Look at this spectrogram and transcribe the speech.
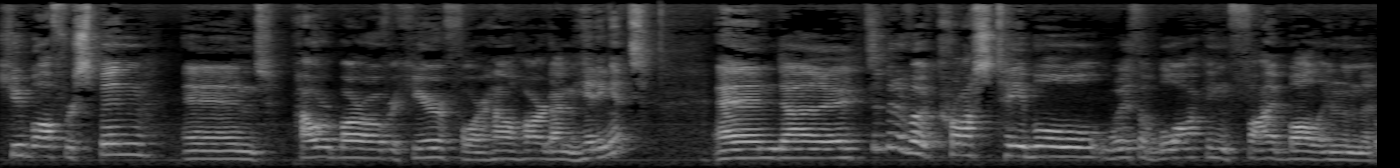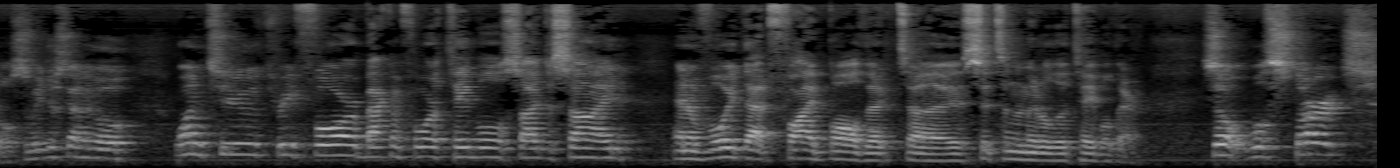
cue ball for spin and power bar over here for how hard I'm hitting it. And uh, it's a bit of a cross table with a blocking five ball in the middle. So we just got to go one, two, three, four, back and forth, table side to side, and avoid that five ball that uh, sits in the middle of the table there. So we'll start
